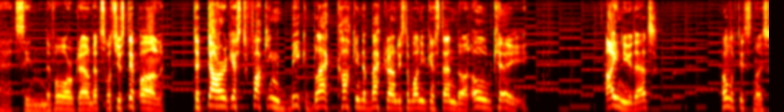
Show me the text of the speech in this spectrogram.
That's in the foreground, that's what you step on. The darkest fucking big black cock in the background is the one you can stand on. Okay. I knew that. Oh look, this is nice.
